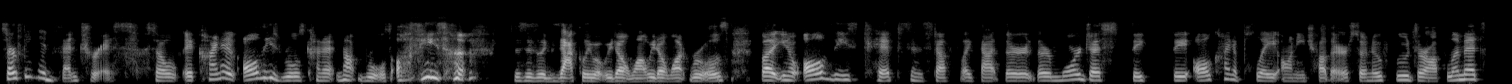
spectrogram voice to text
start being adventurous. So it kind of all these rules kind of not rules, all these this is exactly what we don't want. We don't want rules. But you know, all of these tips and stuff like that, they're they're more just they they all kind of play on each other. So no foods are off limits,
